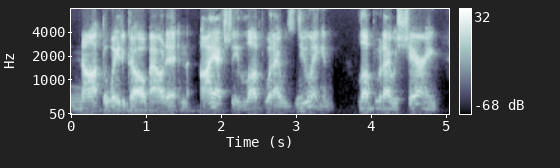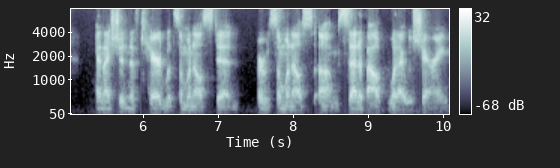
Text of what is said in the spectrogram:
not the way to go about it. And i actually loved what i was doing and loved what i was sharing. And i shouldn't have cared what someone else did or someone else um, said about what i was sharing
